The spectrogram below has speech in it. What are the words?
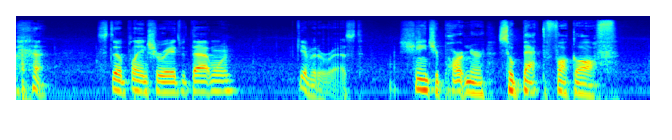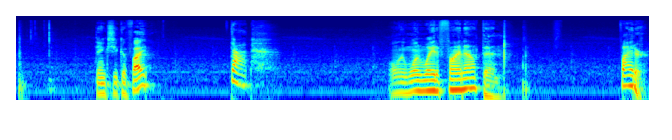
Still playing charades with that one? Give it a rest. She ain't your partner, so back the fuck off. Think she could fight? Dot. Only one way to find out then. Fight her.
